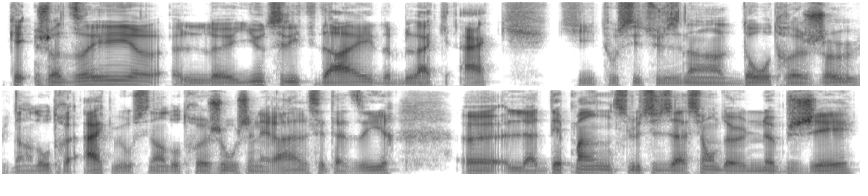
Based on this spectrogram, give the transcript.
Ok, je vais dire le Utility Die de Black Hack, qui est aussi utilisé dans d'autres jeux, dans d'autres hacks, mais aussi dans d'autres jeux au général, c'est-à-dire euh, la dépense, l'utilisation d'un objet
